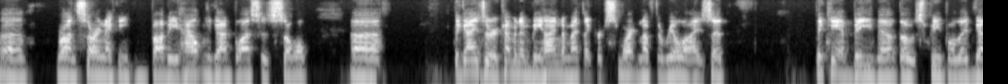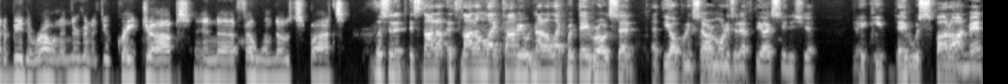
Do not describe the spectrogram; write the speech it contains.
uh, Ron Siarnicki, Bobby Halton, God bless his soul. Uh, the guys that are coming in behind them, I think, are smart enough to realize that they can't be the, those people. They've got to be their own, and they're going to do great jobs in uh, filling those spots. Listen, it, it's not it's not unlike Tommy, not unlike what Dave Rhodes said at the opening ceremonies at FDIC this year. He, he, Dave was spot on, man.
